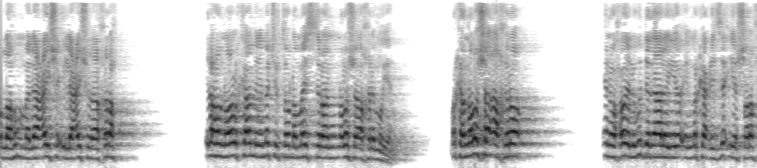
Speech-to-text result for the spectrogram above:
Allaahumma laa caysha ila cayshu alaakhira ilaahu nolol kaamili ma jirto dhammaystiran nolosha aakhiro mooyaane. Marka nolosha aakhiro in waxaweye lagu dadaalayo in markaa cize iyo sharaf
